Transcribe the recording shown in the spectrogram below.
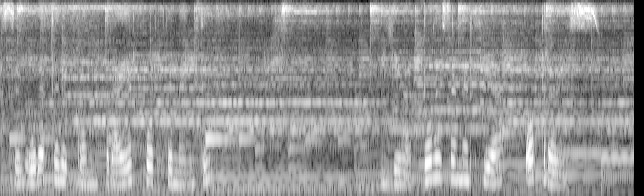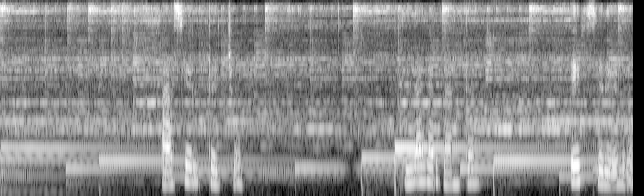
Asegúrate de contraer fuertemente y lleva toda esa energía otra vez hacia el pecho, la garganta, el cerebro,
